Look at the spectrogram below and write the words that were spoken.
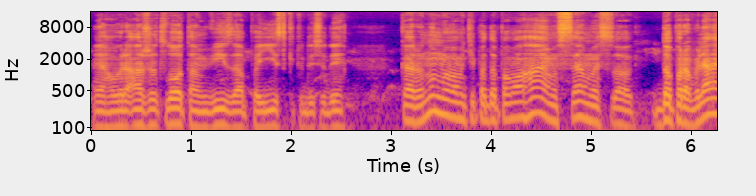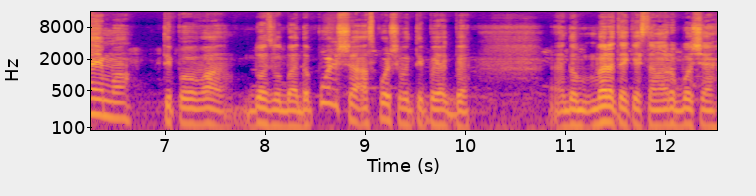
А я говорю, а житло, там, віза, поїздки туди-сюди. Кажу, ну ми вам типу, допомагаємо, все ми все доправляємо. Типу, дозвіл буде до Польщі, а з Польщі ви, типу, якби е, берете якесь там робоче,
